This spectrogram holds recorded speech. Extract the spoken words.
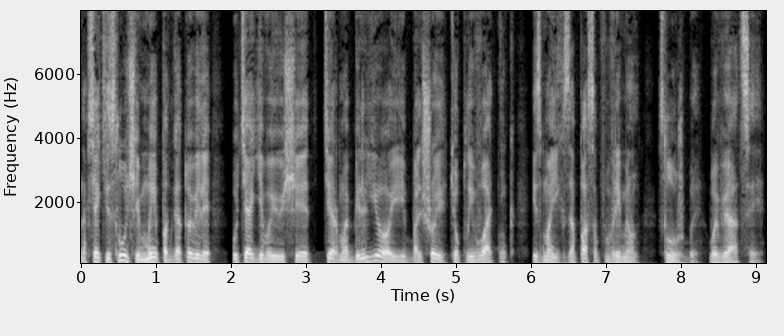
На всякий случай мы подготовили утягивающее термобелье и большой теплый ватник из моих запасов времен службы в авиации.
